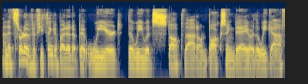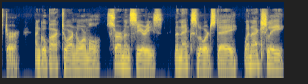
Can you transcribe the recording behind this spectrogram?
And it's sort of, if you think about it, a bit weird that we would stop that on Boxing Day or the week after and go back to our normal sermon series the next Lord's Day when actually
